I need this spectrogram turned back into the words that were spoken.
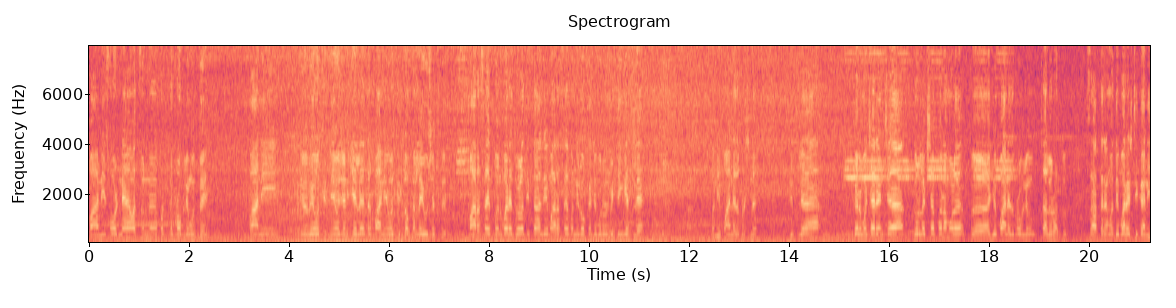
पाणी सोडण्या वाचून फक्त प्रॉब्लेम होतो आहे पाणी व्यवस्थित नियोजन केलं तर पाणी व्यवस्थित लोकांना येऊ शकतं. महाराज साहेब पण बऱ्याच वेळा तिथं आले. महाराज साहेबांनी लोकांच्या बरोबर मिटिंग घेतल्या. पण हे पाण्याचा प्रश्न तिथल्या कर्मचाऱ्यांच्या दुर्लक्षपणामुळं हे पाण्याचा प्रॉब्लेम चालू राहतो. साताऱ्यामध्ये बऱ्याच ठिकाणी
